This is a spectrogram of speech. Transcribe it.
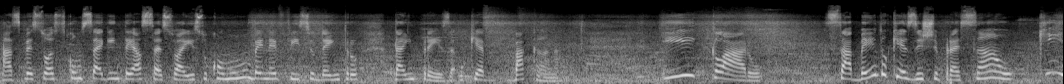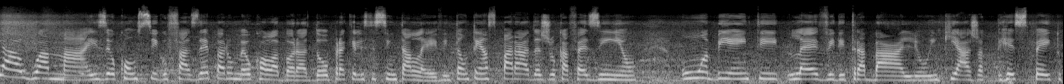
As pessoas conseguem ter acesso a isso como um benefício dentro dentro da empresa, o que é bacana. E, claro, sabendo que existe pressão, que algo a mais eu consigo fazer para o meu colaborador para que ele se sinta leve? Então tem as paradas do cafezinho, um ambiente leve de trabalho, em que haja respeito,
